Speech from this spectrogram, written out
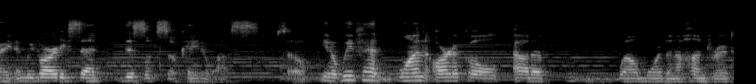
right? And we've already said this looks okay to us. So you know we've had one article out of well more than a hundred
